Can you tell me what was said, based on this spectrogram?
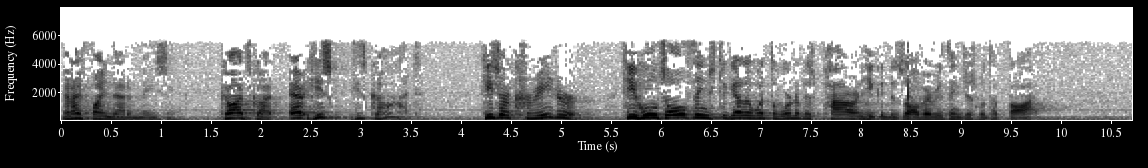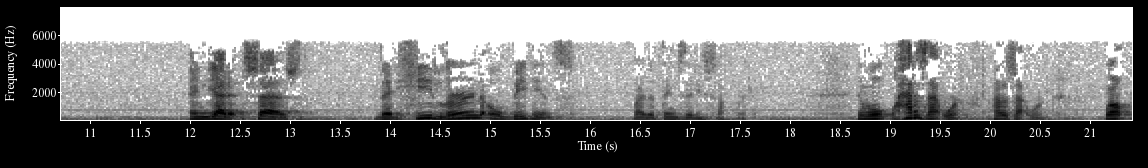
And I find that amazing. God's got, He's, he's God. He's our Creator. He holds all things together with the word of His power, and He can dissolve everything just with a thought. And yet it says that He learned obedience by the things that He suffered. And well, how does that work? How does that work? Well,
